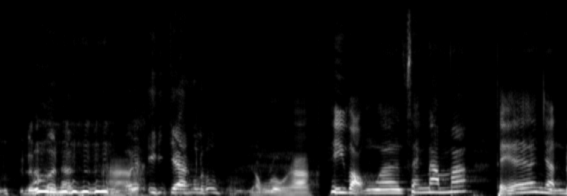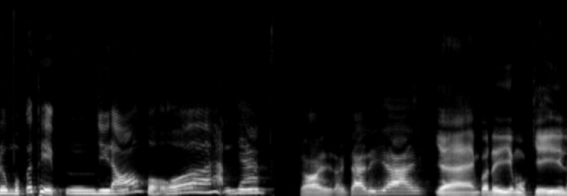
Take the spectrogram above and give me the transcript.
Đúng rồi đó à, Ôi, Y chang luôn giống luôn ha Hy vọng à, sang năm á sẽ nhận được một cái thiệp ừ, gì đó của Hạnh nha. Rồi đàn trai đi với ai dạ em có đi với một chị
